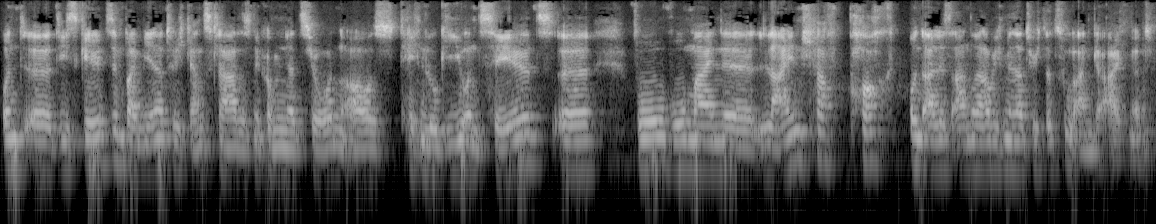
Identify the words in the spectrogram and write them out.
Und äh, die Skills sind bei mir natürlich ganz klar, das ist eine Kombination aus Technologie und Sales, äh, wo, wo meine Leidenschaft pocht und alles andere habe ich mir natürlich dazu angeeignet.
